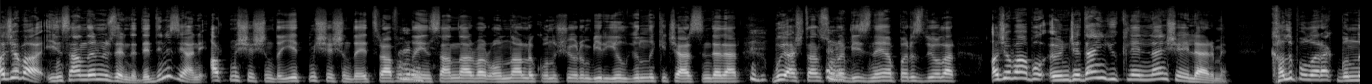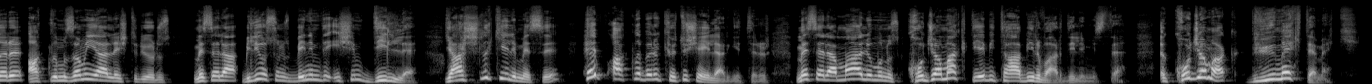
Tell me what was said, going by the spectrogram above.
Acaba insanların üzerinde dediniz yani 60 yaşında 70 yaşında etrafımda Evet. insanlar var onlarla konuşuyorum bir yılgınlık içerisindeler. Bu yaştan sonra Evet. biz ne yaparız diyorlar. Acaba bu önceden yüklenilen şeyler mi? Kalıp olarak bunları aklımıza mı yerleştiriyoruz? Mesela biliyorsunuz benim de işim dille. Yaşlı kelimesi hep akla böyle kötü şeyler getirir. Mesela malumunuz kocamak diye bir tabir var dilimizde. E, kocamak büyümek demek.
